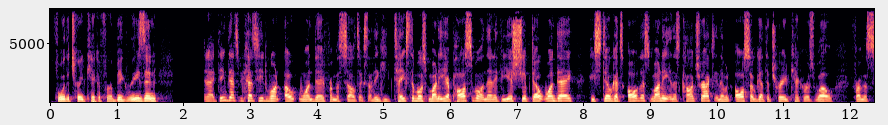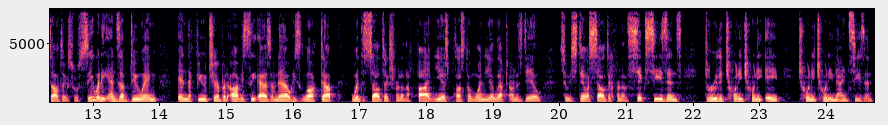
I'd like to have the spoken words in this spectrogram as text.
for the trade kicker for a big reason. And I think that's because he'd want out one day from the Celtics. I think he takes the most money here possible, and then if he is shipped out one day, he still gets all this money in this contract, and then would also get the trade kicker as well from the Celtics. We'll see what he ends up doing in the future, but obviously, as of now, he's locked up with the Celtics for another five years plus the one year left on his deal. So he's still a Celtic for another six seasons through the 2028 2029 season.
